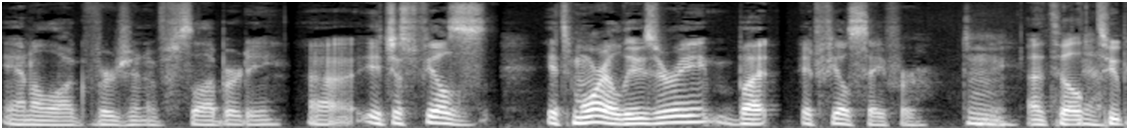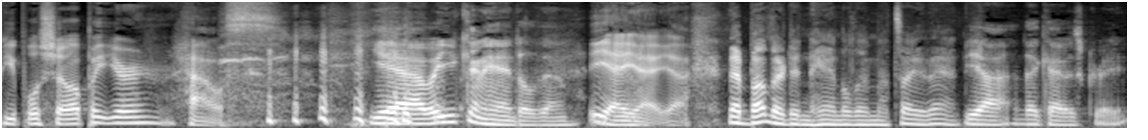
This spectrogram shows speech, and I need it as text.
analog version of celebrity. Uh, it just feels it's more illusory, but it feels safer to hmm. me. Until Yeah. two people show up at your house. Yeah, but you can handle them. yeah, yeah, yeah. That Butler didn't handle them, I'll tell you that. Yeah, that guy was great.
